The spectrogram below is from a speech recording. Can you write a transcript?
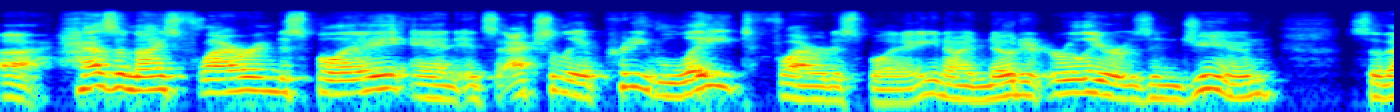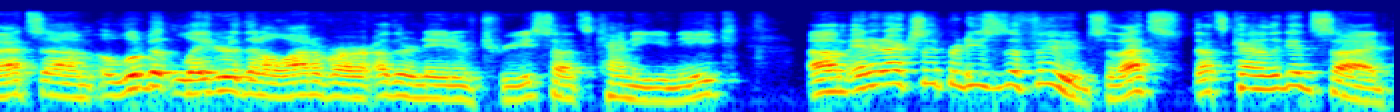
Uh, has a nice flowering display and it's actually a pretty late flower display. You know, I noted earlier it was in June. So that's um, a little bit later than a lot of our other native trees. So that's kind of unique. Um, and it actually produces a food. So that's that's kind of the good side.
